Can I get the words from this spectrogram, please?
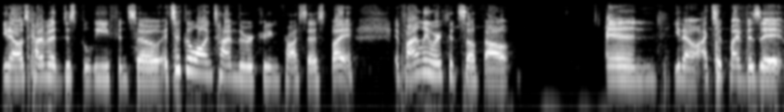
you know, I was kind of at disbelief, and so it took a long time the recruiting process, but it finally worked itself out and you know i took my visit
